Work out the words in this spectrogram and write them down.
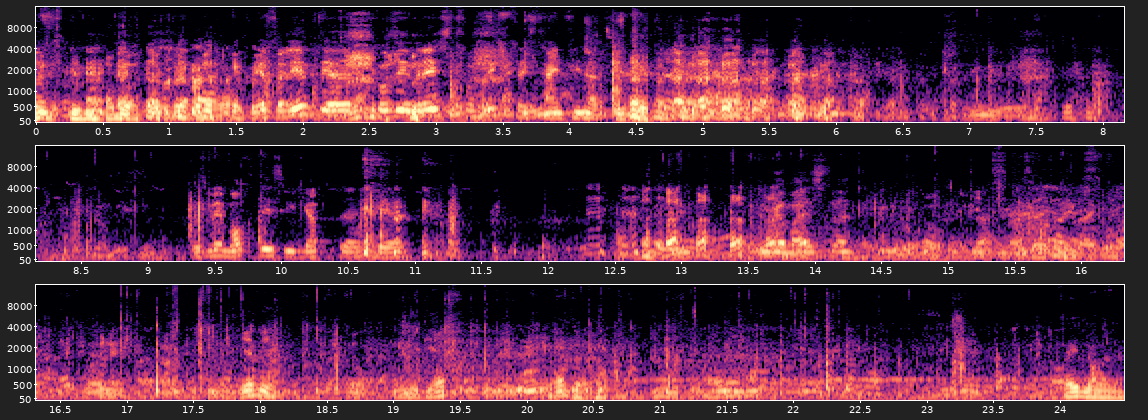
mit dem Hammer. Wer verliert, der kann den Rest vom Richtfest finanzieren. Also wer macht das? Ich glaube, der Herr Bürgermeister. Noch einer.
